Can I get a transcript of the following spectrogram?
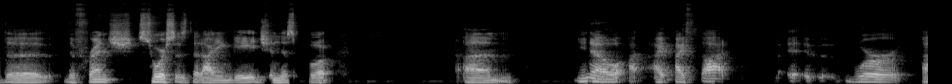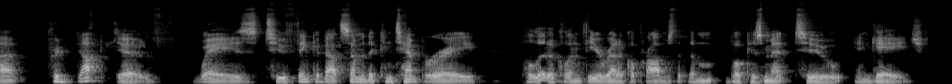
the the French sources that I engage in this book, um, you know, I, I thought uh, were uh, productive ways to think about some of the contemporary political and theoretical problems that the book is meant to engage.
